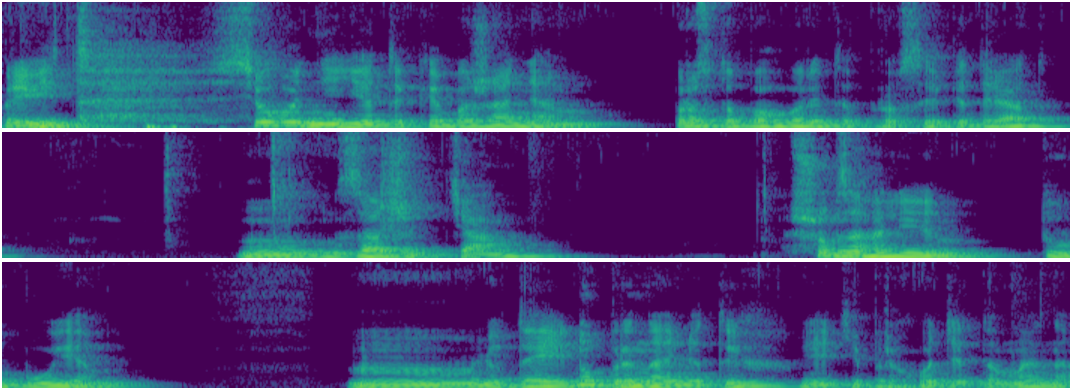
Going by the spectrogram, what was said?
Привіт! Сьогодні є таке бажання просто поговорити про все підряд за життя, що взагалі турбує людей, ну, принаймні тих, які приходять до мене,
